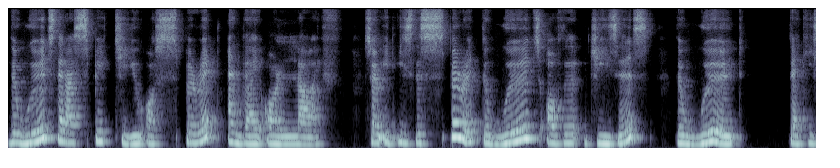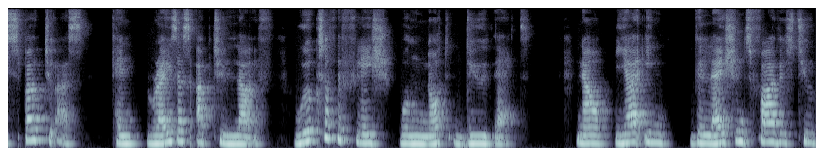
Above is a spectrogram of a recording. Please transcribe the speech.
The words that I speak to you are spirit and they are life. So it is the spirit, the words of the Jesus, the word that he spoke to us can raise us up to life. Works of the flesh will not do that. Now, yeah, in Galatians 5 verse 2,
